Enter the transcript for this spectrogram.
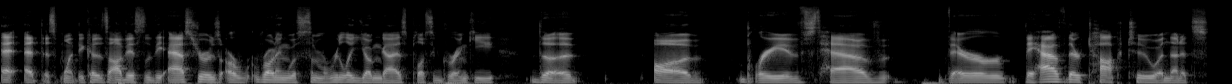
at, at this point because obviously the Astros are running with some really young guys plus Greinke. The uh, Braves have their they have their top two, and then it's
